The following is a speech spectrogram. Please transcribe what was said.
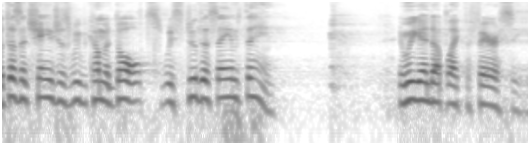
What doesn't change as we become adults, we do the same thing. And we end up like the Pharisee.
